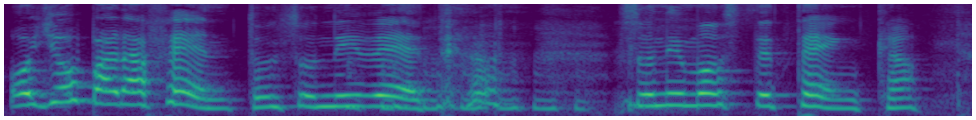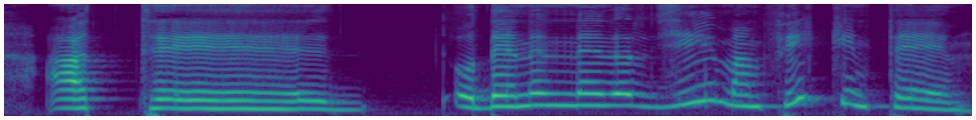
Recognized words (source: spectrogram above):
Och jag bara 15, så ni vet. så ni måste tänka att... Eh, och den energi man fick inte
